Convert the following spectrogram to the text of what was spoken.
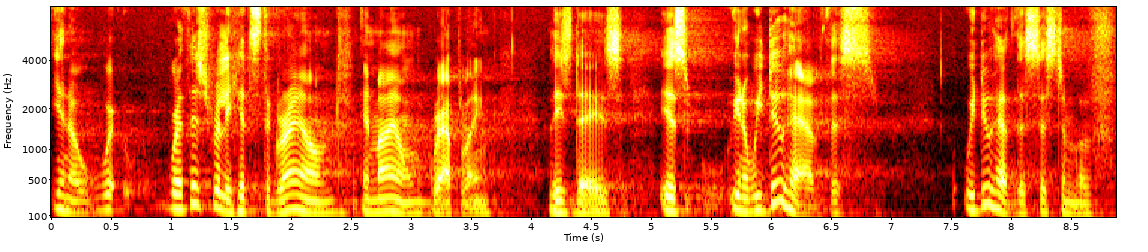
you know, where, where this really hits the ground in my own grappling these days is, you know, we do have this, we do have this system of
